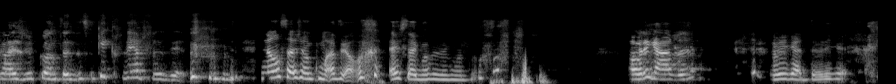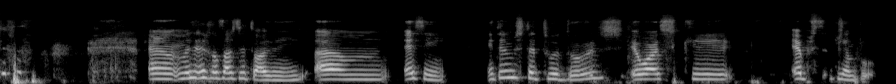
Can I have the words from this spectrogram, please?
Vais ver conta o que é que se deve fazer. Não sejam como a dela. Hashtag não sejam como a dela. Obrigada. Obrigada, obrigada. Ah, mas em relação às tatuagens, ahm, é assim, em termos de tatuadores, eu acho que é, por exemplo,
